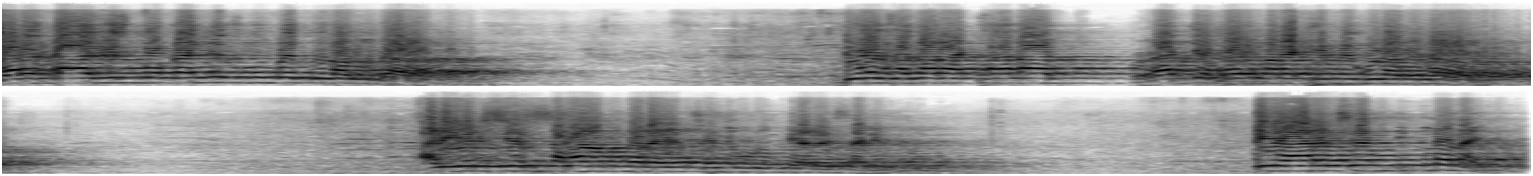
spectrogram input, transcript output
कारण दहा वीस लोकांनीच मुंबईत गुलाल उधळला. दोन हजार अठराला राज्यभर मराठींनी गुलाल उधळला. आणि एकशे सहा आमदार यांच्या निवडून त्यावेळेस आले ते आरक्षण टिकलं नाही.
